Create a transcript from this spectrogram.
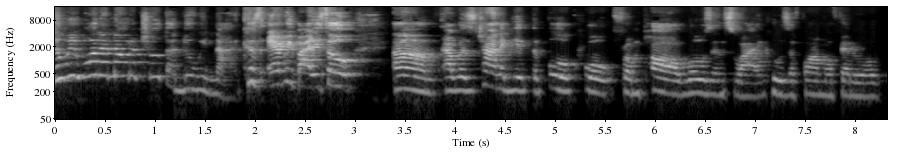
do we want to know the truth or do we not? Because everybody, so um, I was trying to get the full quote from Paul Rosenzweig, who's a former federal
